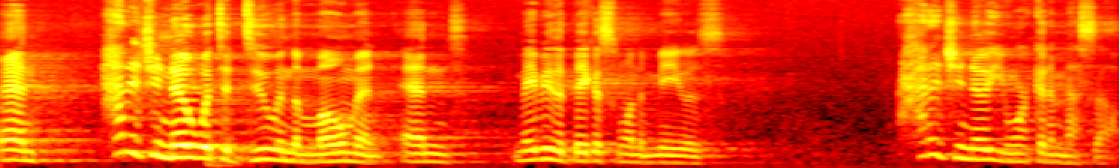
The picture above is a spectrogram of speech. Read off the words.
and how did you know what to do in the moment? And maybe the biggest one to me was, how did you know you weren't going to mess up?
